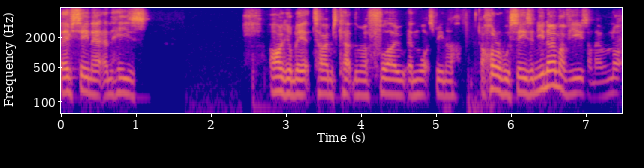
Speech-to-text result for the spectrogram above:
they've seen it, and he's arguably at times kept them afloat and what's been a, a horrible season. You know my views on him. I'm not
